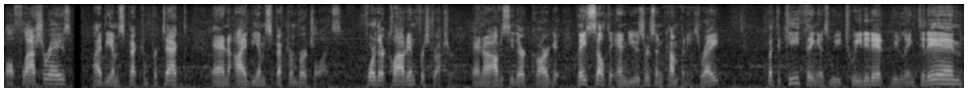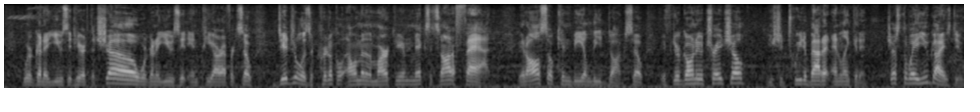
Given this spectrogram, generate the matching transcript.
All Flash Arrays, IBM Spectrum Protect, and IBM Spectrum Virtualize for their cloud infrastructure. And uh, obviously their target, they sell to end users and companies, right? But the key thing is we tweeted it, we linked it in, we're going to use it here at the show, we're going to use it in PR efforts. So digital is a critical element of the marketing mix, it's not a fad. It also can be a lead dog. So if you're going to a trade show, you should tweet about it and link it in. Just the way you guys do.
